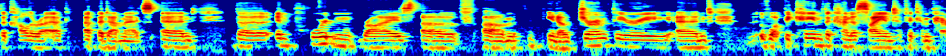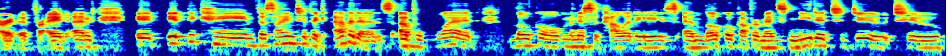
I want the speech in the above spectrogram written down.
the cholera epidemics and the important rise of um, you know germ theory and what became the kind of scientific imperative right? And it it became the scientific evidence of what local municipalities and local governments needed to do to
